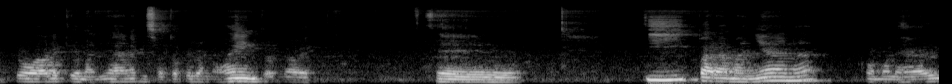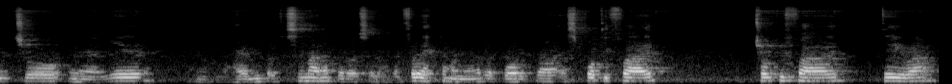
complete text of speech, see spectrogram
es probable que mañana quizá toque los 90 otra vez. Eh, y para mañana, como les había dicho eh, ayer, no es para esta semana, pero se los refresco, mañana reporta Spotify, Shopify, Teva,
